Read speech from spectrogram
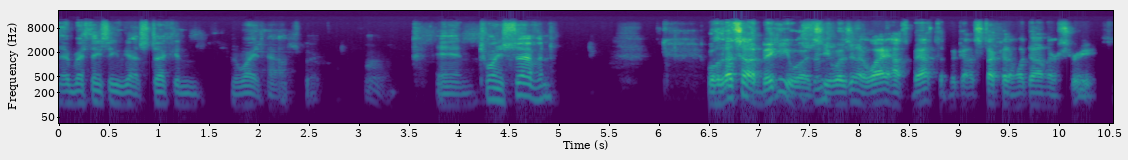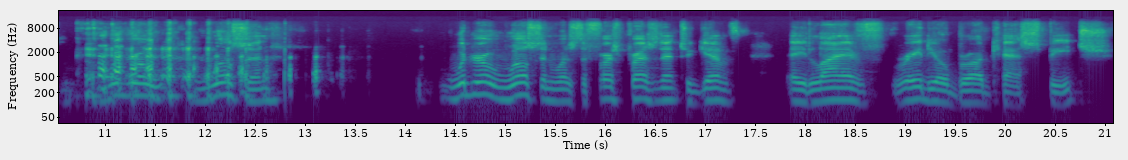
everybody thinks he got stuck in the White House. But Hmm. and 27, Well, that's how big he was. He was in a White House bathtub, but got stuck in and went down their street. Woodrow Wilson. Woodrow Wilson was the first president to give a live radio broadcast speech.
